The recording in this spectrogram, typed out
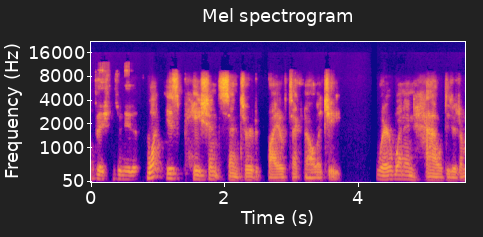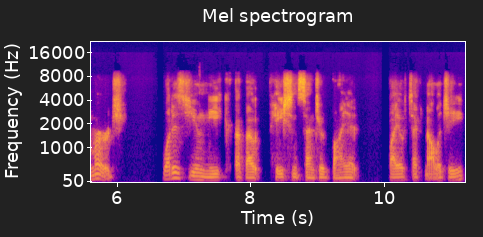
the patients who need it. What is patient centered biotechnology? Where, when, and how did it emerge? What is unique about patient centered bio- biotechnology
